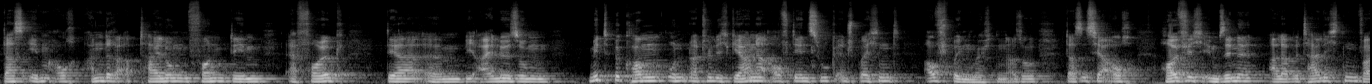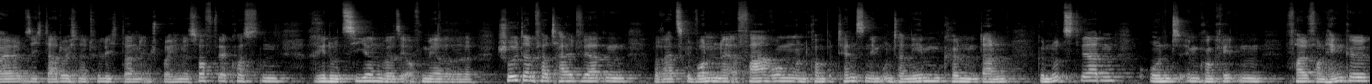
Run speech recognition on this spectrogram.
dass eben auch andere Abteilungen von dem Erfolg der ähm, BI-Lösungen mitbekommen und natürlich gerne auf den Zug entsprechend aufspringen möchten. Also das ist ja auch häufig im Sinne aller Beteiligten, weil sich dadurch natürlich dann entsprechende Softwarekosten reduzieren, weil sie auf mehrere Schultern verteilt werden. Bereits gewonnene Erfahrungen und Kompetenzen im Unternehmen können dann genutzt werden. Und im konkreten Fall von Henkel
